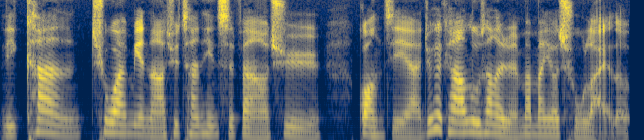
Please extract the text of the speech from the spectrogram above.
你看去外面啊，去餐厅吃饭啊，去逛街啊，就可以看到路上的人慢慢又出来了。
